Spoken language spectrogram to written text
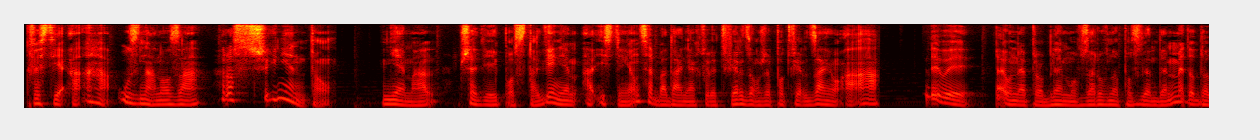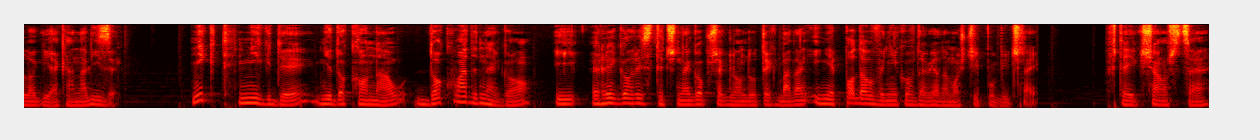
Kwestię AA uznano za rozstrzygniętą. Niemal przed jej postawieniem, a istniejące badania, które twierdzą, że potwierdzają AA, były pełne problemów zarówno pod względem metodologii, jak i analizy. Nikt nigdy nie dokonał dokładnego i rygorystycznego przeglądu tych badań i nie podał wyników do wiadomości publicznej. W tej książce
